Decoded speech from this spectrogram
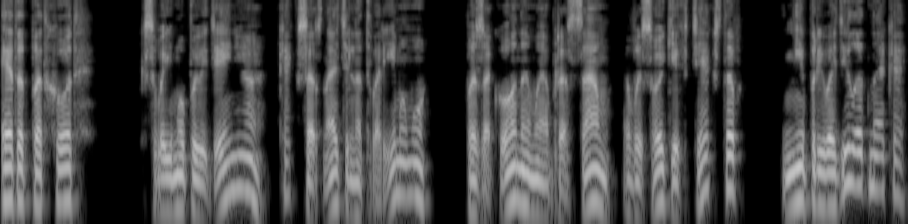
Этот подход к своему поведению, как сознательно творимому, по законам и образцам высоких текстов не приводил, однако,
